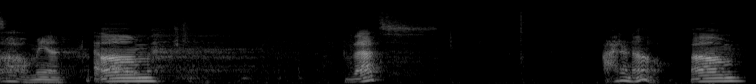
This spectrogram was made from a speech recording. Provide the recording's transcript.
Oh man. Uh-oh. Um that's I don't know. Um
